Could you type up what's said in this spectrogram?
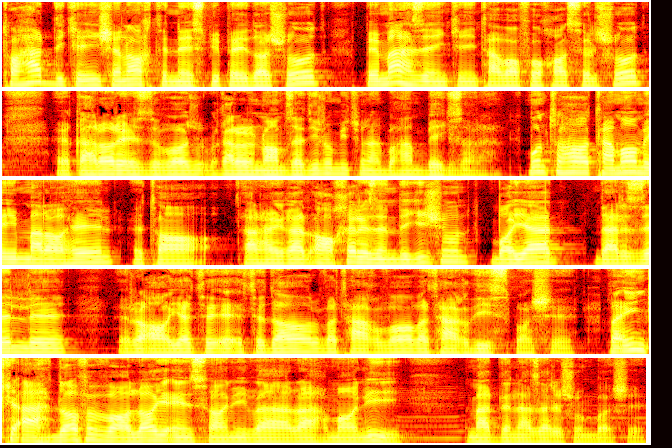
تا حدی که این شناخت نسبی پیدا شد به محض اینکه این توافق حاصل شد قرار ازدواج قرار نامزدی رو می‌تونن با هم بگذارن. منتها تمام این مراحل تا در حقیقت آخر زندگیشون باید در زل رعایت اعتدال و تقوا و تقدیس باشه و اینکه اهداف والای انسانی و رحمانی مد نظرشون باشه.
